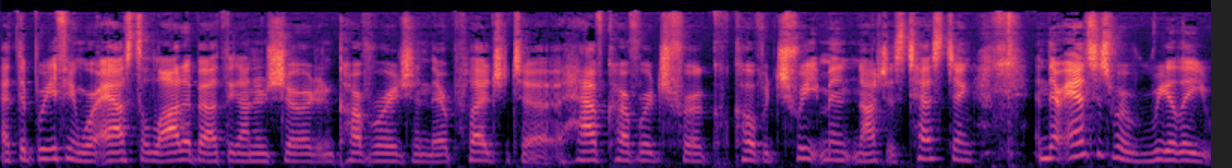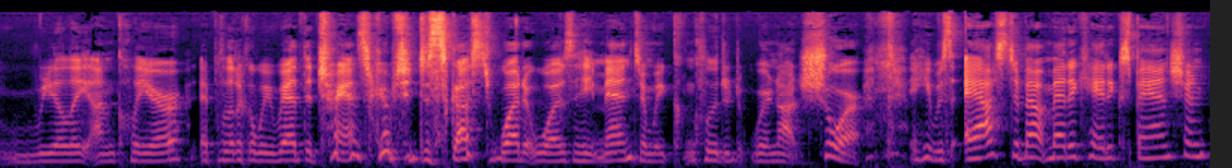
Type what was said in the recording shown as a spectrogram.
at the briefing we were asked a lot about the uninsured and coverage and their pledge to have coverage for COVID treatment, not just testing. And their answers were really, really unclear. At Politico, we read the transcript and discussed what it was that he meant, and we concluded we're not sure. He was asked about Medicaid expansion.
